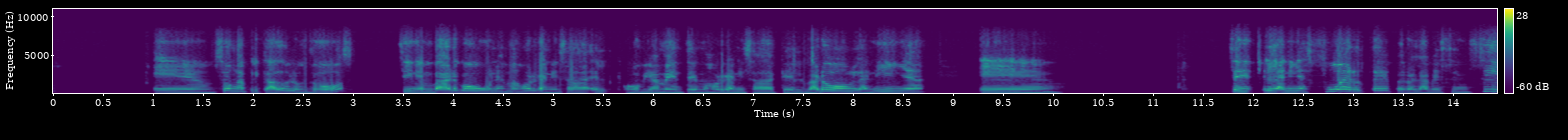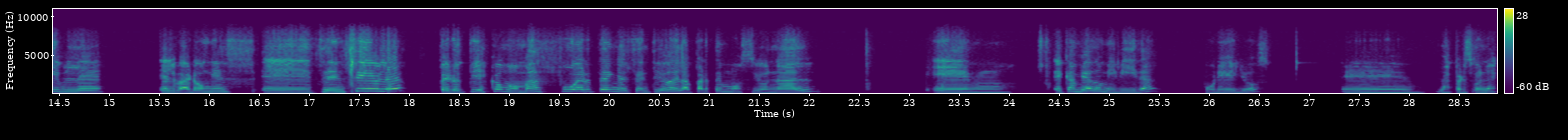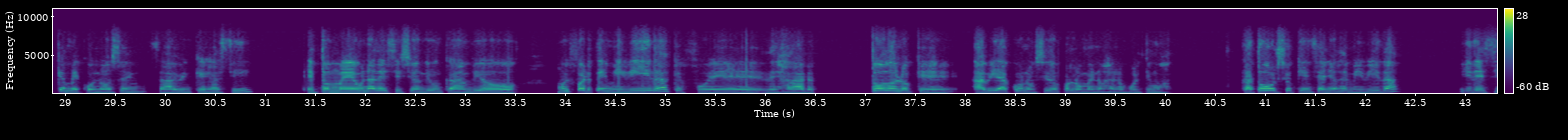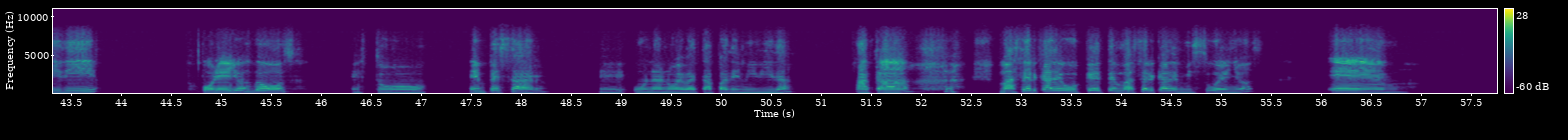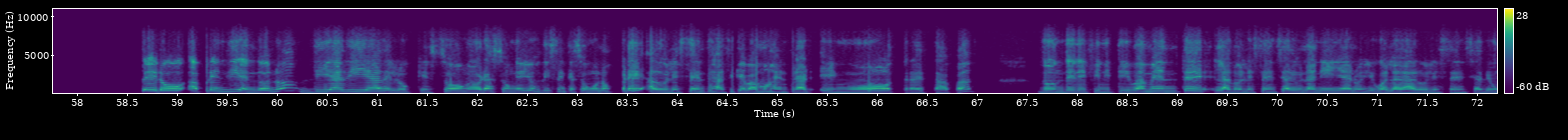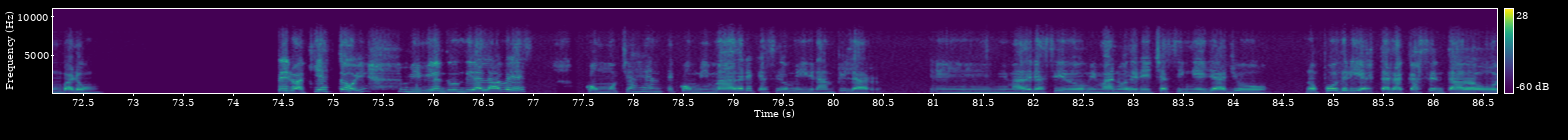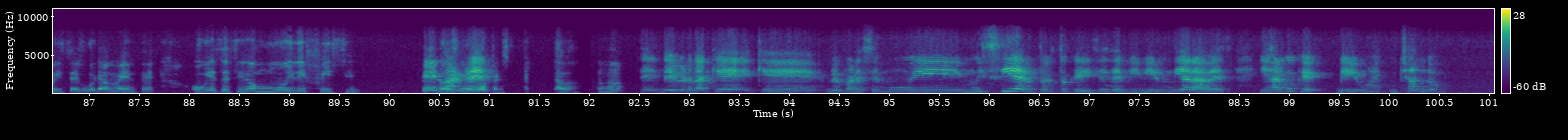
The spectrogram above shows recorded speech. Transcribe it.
eh, son aplicados los dos, sin embargo, una es más organizada, obviamente más organizada que el varón, la niña. Eh, la niña es fuerte, pero a la vez sensible. El varón es eh, sensible, pero es como más fuerte en el sentido de la parte emocional. Em, he cambiado mi vida por ellos. Eh, las personas que me conocen saben que es así. He tomé una decisión de un cambio muy fuerte en mi vida, que fue dejar todo lo que había conocido por lo menos en los últimos 14 o 15 años de mi vida y decidí por ellos dos esto empezar eh, una nueva etapa de mi vida acá, más cerca de Boquete, más cerca de mis sueños. Em, pero aprendiendo, ¿no? Día a día de lo que son. Ahora son, ellos dicen que son unos preadolescentes, así que vamos a entrar en otra etapa, donde definitivamente la adolescencia de una niña no es igual a la adolescencia de un varón. Pero aquí estoy, viviendo un día a la vez, con mucha gente, con mi madre, que ha sido mi gran pilar. Eh, mi madre ha sido mi mano derecha, sin ella yo no podría estar acá sentada hoy seguramente, hubiese sido muy difícil, pero ha sido la persona de, verdad que, que, me parece muy, muy cierto esto que dices de vivir un día a la vez, y es algo que vivimos escuchando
